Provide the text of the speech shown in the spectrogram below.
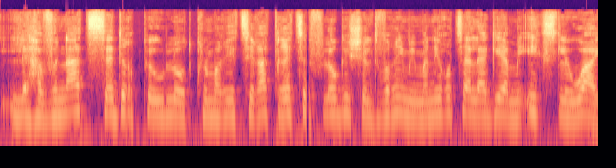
להבנת סדר פעולות, כלומר יצירת רצף לוגי של דברים. אם אני רוצה להגיע מ-X ל-Y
